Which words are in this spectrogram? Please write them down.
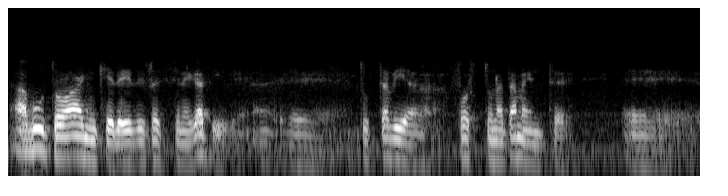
Ha avuto anche dei riflessi negativi, eh, tuttavia fortunatamente, eh,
